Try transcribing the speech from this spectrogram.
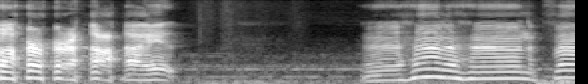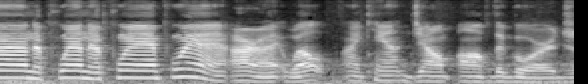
Alright. Alright, well, I can't jump off the gorge.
